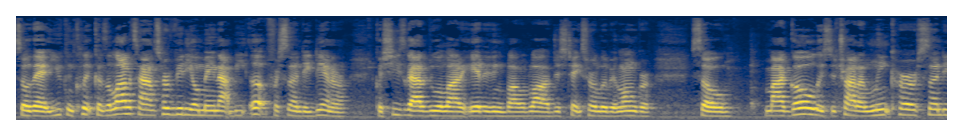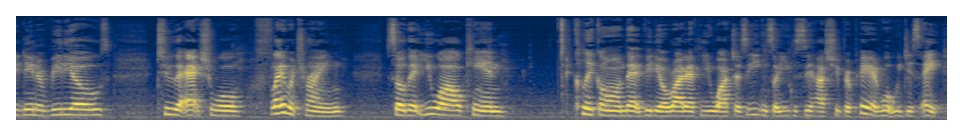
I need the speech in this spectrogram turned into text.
so that you can click because a lot of times her video may not be up for Sunday dinner because she's got to do a lot of editing blah blah blah. It just takes her a little bit longer. So my goal is to try to link her Sunday dinner videos to the actual flavor train so that you all can click on that video right after you watch us eating so you can see how she prepared what we just ate.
